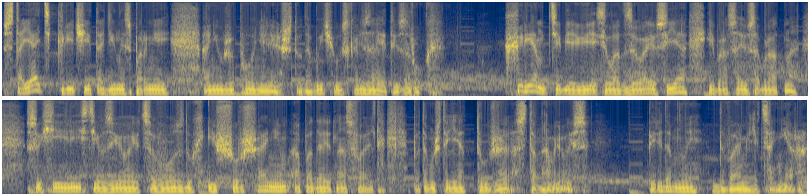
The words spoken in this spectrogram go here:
«Стоять!» — кричит один из парней. Они уже поняли, что добыча ускользает из рук. «Хрен тебе!» — весело отзываюсь я и бросаюсь обратно. Сухие листья взвиваются в воздух и с шуршанием опадают на асфальт, потому что я тут же останавливаюсь. Передо мной два милиционера.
